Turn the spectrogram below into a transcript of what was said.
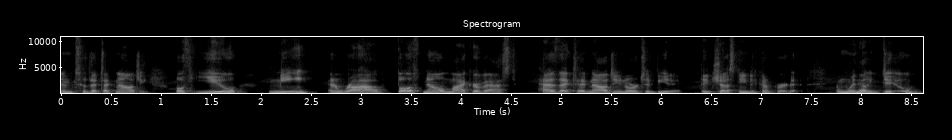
into the technology. Both you, me, and Rob both know Microvast has that technology in order to beat it. They just need to convert it. And when Yep. they do,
